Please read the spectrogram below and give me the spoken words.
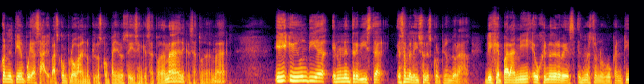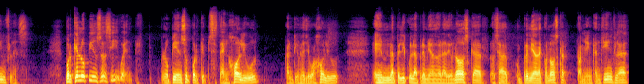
con el tiempo, ya sabes, vas comprobando que los compañeros te dicen que es a toda madre, que es a toda madre. Y, y un día, en una entrevista, esa me la hizo el escorpión dorado, dije, para mí Eugenio Derbez es nuestro nuevo Cantinflas. ¿Por qué lo pienso así? Bueno, pues, lo pienso porque pues, está en Hollywood, Cantinflas llegó a Hollywood, en una película premiadora de un Oscar, o sea, premiada con Oscar, también Cantinflas.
